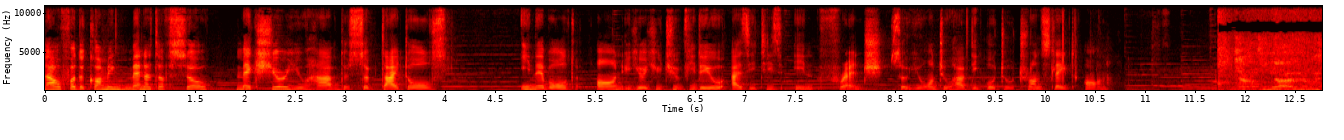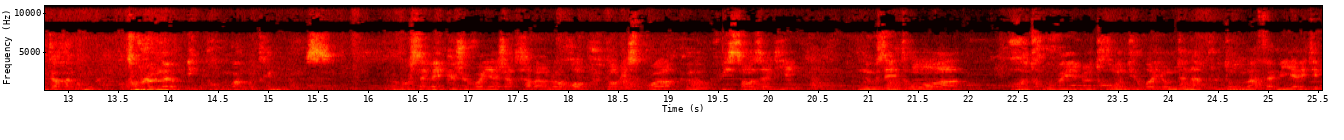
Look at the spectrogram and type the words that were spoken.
Now for the coming minute or so, make sure you have the subtitles enabled on your YouTube video as it is in French. So you want to have the auto translate on. Cardinal Louis d'Aragon, tout l'honneur est pour moi, votre éminence. Vous savez que je voyage à travers l'Europe dans l'espoir que nos puissants alliés nous aideront à retrouver le trône du royaume de Naples dont ma famille a été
